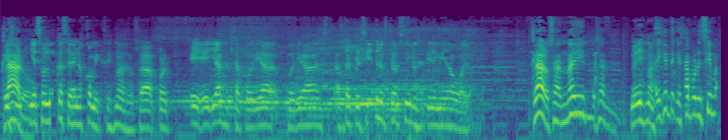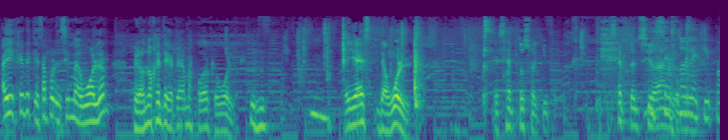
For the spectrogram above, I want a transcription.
Claro. Y eso nunca se ve en los cómics, es más, o sea, porque ella hasta podría, podría, hasta el presidente de los Estados Unidos le tiene miedo a Waller. Claro, o sea, nadie, o sea, Nadie es más. hay gente que está por encima, hay gente que está por encima de Waller, pero no gente que tenga más poder que Waller. Ella es The Wall. Excepto su equipo. Excepto el ciudadano. excepto el equipo.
